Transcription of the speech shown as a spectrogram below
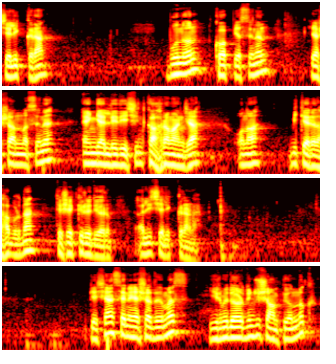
Çelikkıran. Bunun kopyasının yaşanmasını engellediği için kahramanca ona bir kere daha buradan teşekkür ediyorum Ali Çelikkıran'a. Geçen sene yaşadığımız 24. şampiyonluk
